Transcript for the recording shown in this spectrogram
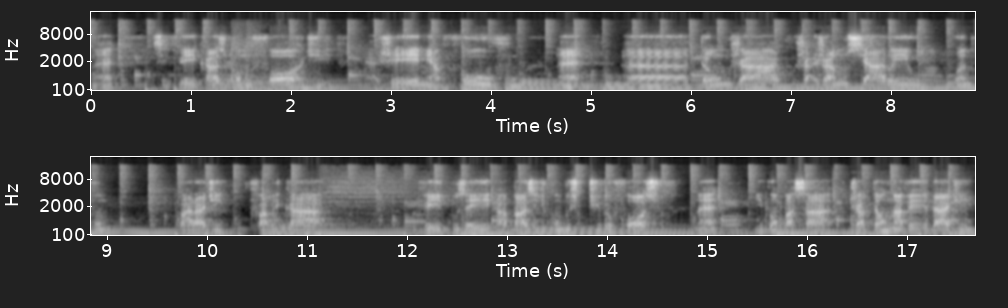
né? Você vê casos como Ford, a GM, a Volvo, né? Uh, então já, já, já anunciaram aí o quando vão parar de fabricar veículos aí à base de combustível fóssil, né? e vão passar, já estão na verdade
